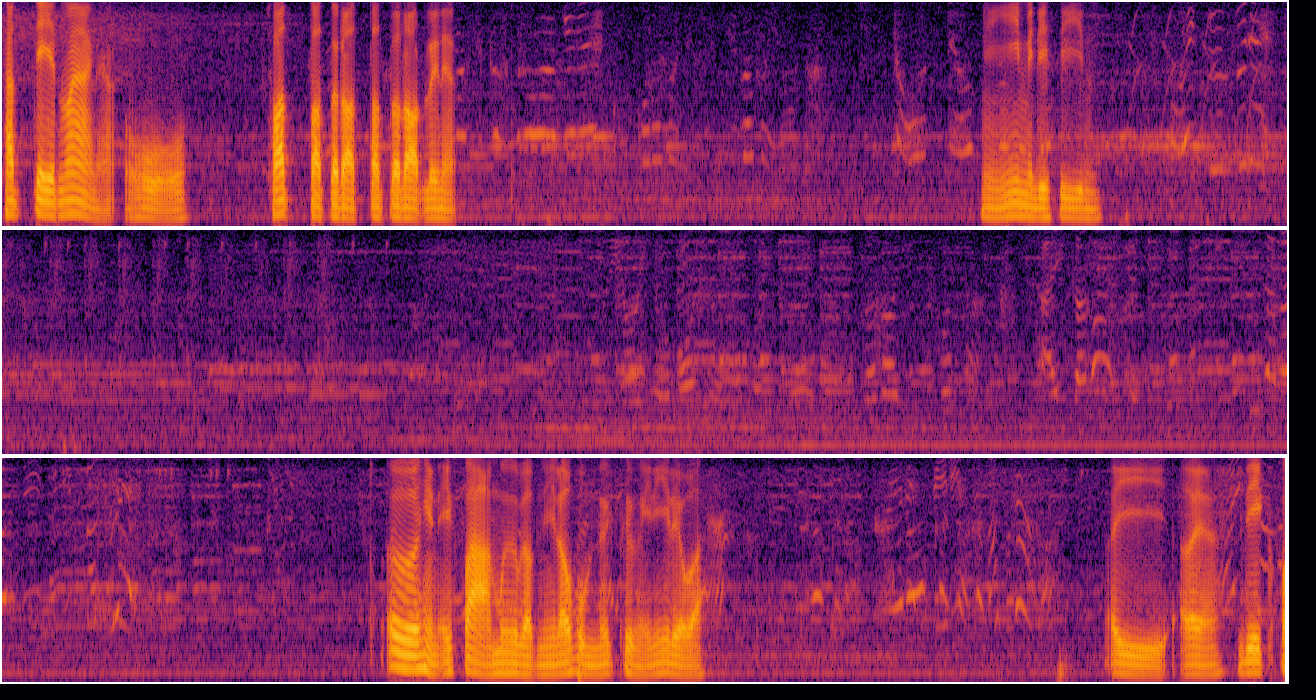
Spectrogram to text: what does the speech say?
ชัดเจนมากเนี่ย โอ้โหช็อตตอดตลอดตอดตลอดเลยเนี่ย นี่เมดิซีน เออ เห็นไอ้ฝ่ามือแบบนี้แล้วผมนึกถึงไอ้นี่เลยวะไอ้อะไรนะเด็กไฟ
